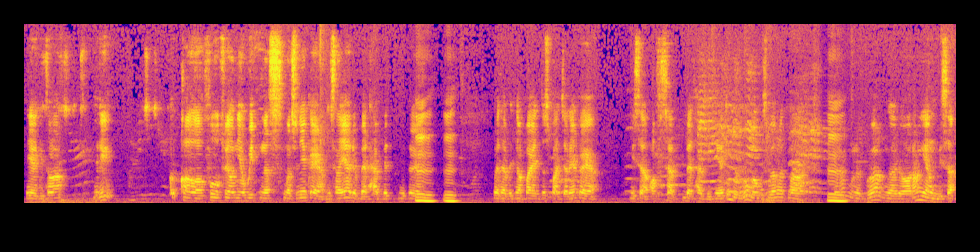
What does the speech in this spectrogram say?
ya gitulah. Jadi kalau fulfillnya weakness, maksudnya kayak misalnya ada bad habit gitu ya, hmm hmm bad habit ngapain terus pacarnya kayak bisa offset bad habitnya itu menurut gue bagus banget mah Hmm. karena menurut gue nggak ada orang yang bisa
